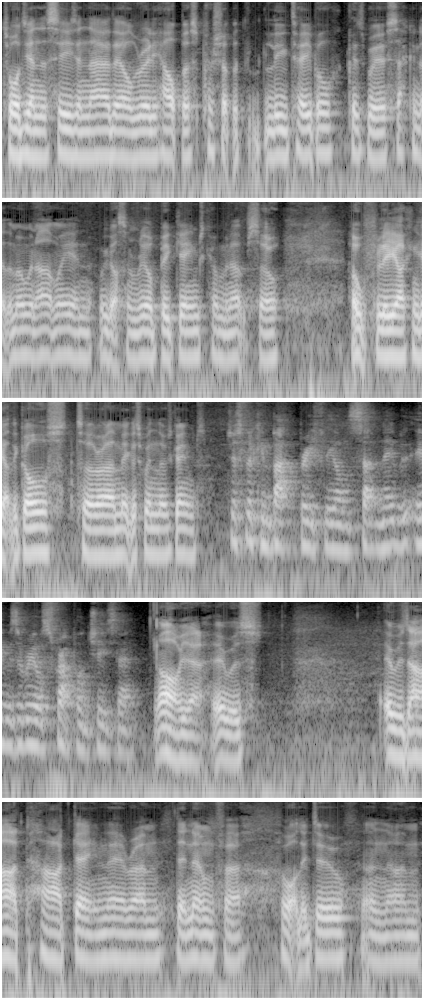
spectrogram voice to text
towards the end of the season now they'll really help us push up the league table because we're second at the moment, aren't we? And we've got some real big games coming up. So hopefully I can get the goals to uh, make us win those games. Just looking back briefly on Sutton, it was, it was a real scrap on Tuesday. Oh yeah, it was. It was a hard, hard game. They're um, they're known for, for what they do, and um,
